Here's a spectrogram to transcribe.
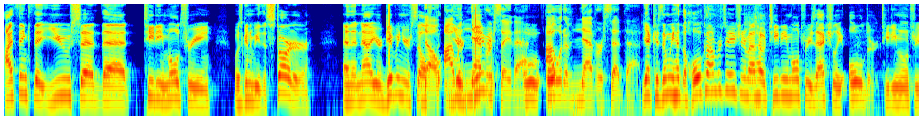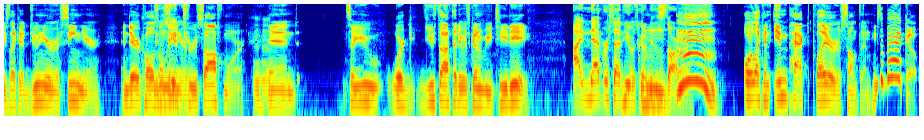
I think that you said that TD Moultrie was going to be the starter, and then now you're giving yourself. No, I would never giving- say that. I would have never said that. Yeah, because then we had the whole conversation about how TD Moultrie is actually older. TD Moultrie is like a junior or a senior, and Derick Hall is a only a. Mm-hmm. true sophomore. And so you were you thought that it was going to be TD I never said he was going to be the Mm. Or like an impact player or something. He's a backup.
